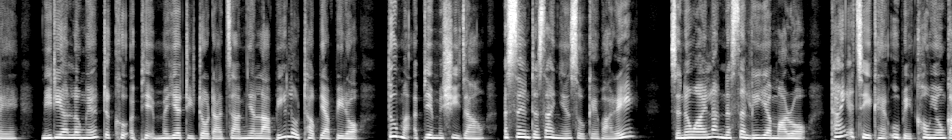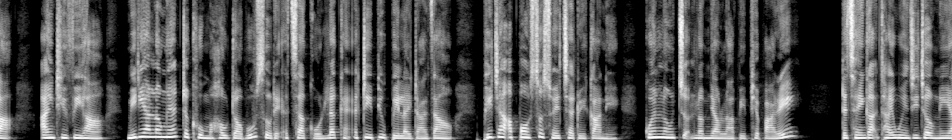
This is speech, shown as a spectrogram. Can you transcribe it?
လည်းမီဒီယာလုပ်ငန်းတစ်ခုအဖြစ်မရက်တီတော်တာကြာမြင့်လာပြီလို့ထောက်ပြပြီးတော့သူ့မှာအပြစ်မရှိကြောင်းအစဉ်တစိုက်ညင်းဆိုခဲ့ပါတယ်။ဇန်နဝါရီလ24ရက်မှာတော့ထိုင်းအခြေခံဥပဒေခုံရုံးက ITV ဟာမီဒီယာလုပ်ငန်းတစ်ခုမဟုတ်တော့ဘူးဆိုတဲ့အချက်ကိုလက်ခံအတည်ပြုပေးလိုက်တာကြောင့်ဖီချာအပေါ်ဆွဆွဲချက်တွေကနေကွင်းလုံးကျွတ်လွတ်မြောက်လာပြီဖြစ်ပါတယ် တချိန်ကထိုင်းဝင်ကြီးချုပ်နေရ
